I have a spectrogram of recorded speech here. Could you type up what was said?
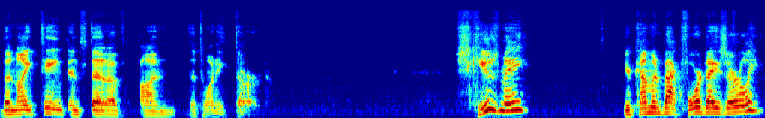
the 19th, instead of on the 23rd. Excuse me? You're coming back four days early?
